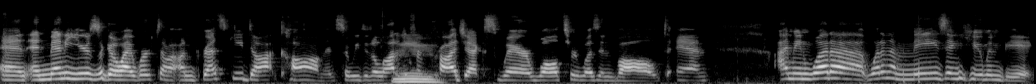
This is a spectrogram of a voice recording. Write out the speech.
And, and many years ago, I worked on, on Gretzky.com. And so we did a lot of different mm. projects where Walter was involved. And I mean, what a what an amazing human being.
